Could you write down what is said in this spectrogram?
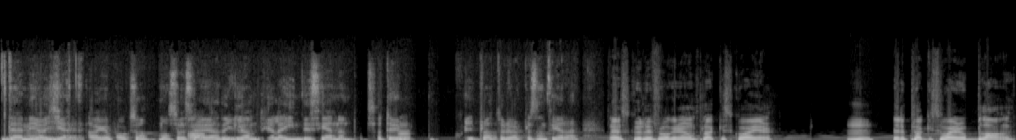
Den är jag jättetaggad på också, måste jag säga. Ja. Jag hade glömt hela indiescenen. Så det är Mm. skitbra att du representerar. Jag skulle fråga dig om Plucky Squire. Mm. Eller Plucky Squire och Blanc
